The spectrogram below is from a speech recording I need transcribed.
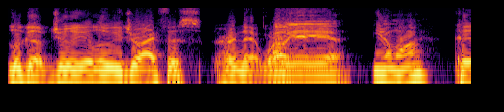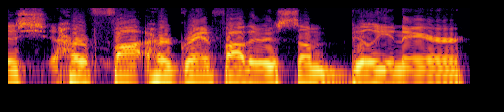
Look up Julia Louis Dreyfus, her net worth. oh yeah, yeah. You know why? because her fa- her grandfather is some billionaire.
